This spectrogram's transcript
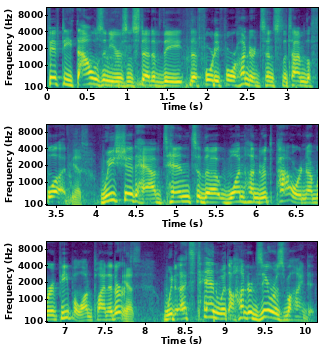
50,000 years instead of the, the 4,400 since the time of the flood, Yes. we should have 10 to the 100th power number of people on planet Earth. Yes. We, that's 10 with 100 zeros behind it.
